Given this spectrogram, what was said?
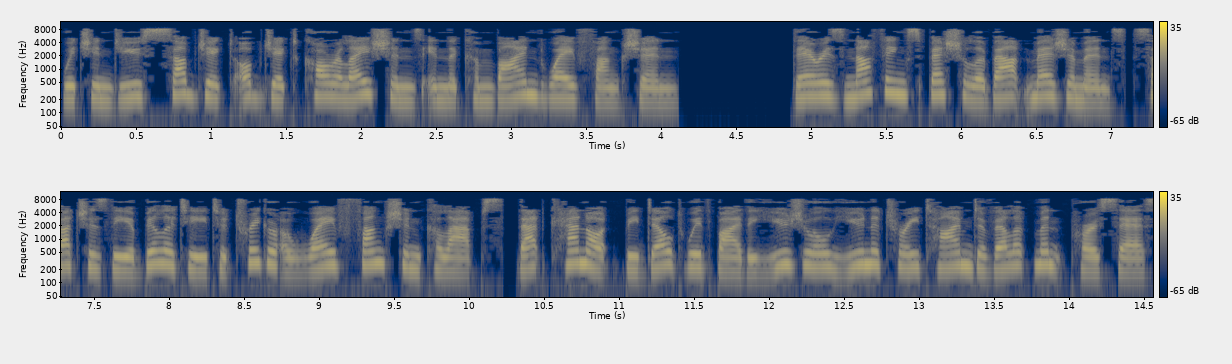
which induce subject-object correlations in the combined wave function. There is nothing special about measurements such as the ability to trigger a wave function collapse, that cannot be dealt with by the usual unitary time development process.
